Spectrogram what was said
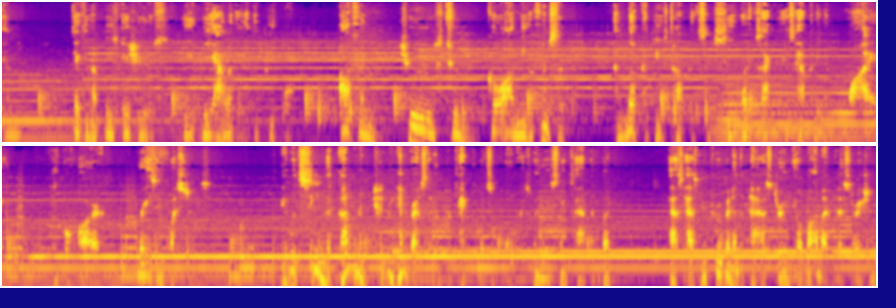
in taking up these issues, the reality that people often choose to go on the offensive and look at these topics and see what exactly is happening and why people are raising questions. It would seem that government should be interested in protecting whistleblowers when these things happen, but as has been proven in the past during the Obama administration,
